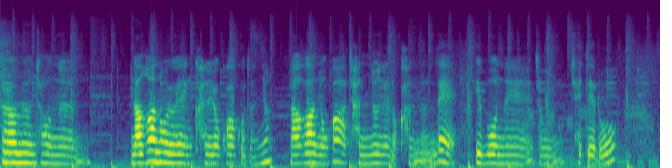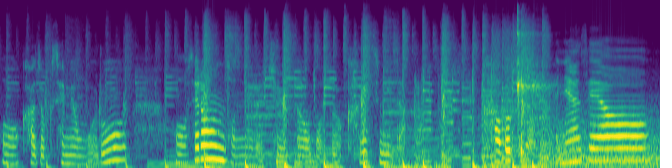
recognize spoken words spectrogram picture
그러면 저는 나가노 여행 가려고 하거든요. 나가노가 작년에도 갔는데 이번에 좀 제대로 어, 가족 3명으로 어, 새로운 동네를 즐겨보도록 하겠습니다. 가볼게요. 안녕하세요.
